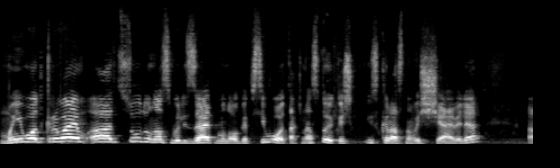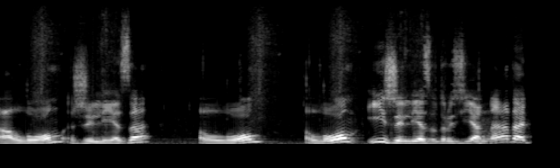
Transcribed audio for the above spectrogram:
Мы его открываем, а отсюда у нас вылезает много всего. Так, настойка из красного щавеля, а, лом, железо, лом, лом и железо, друзья. Надо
